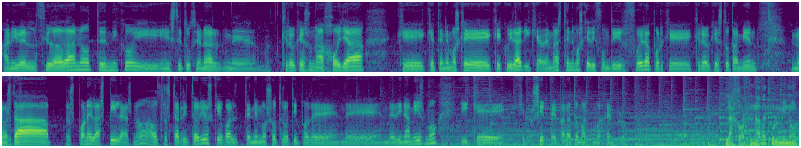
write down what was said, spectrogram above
a nivel ciudadano, técnico e institucional. Eh, creo que es una joya que, tenemos que, cuidar y que además tenemos que difundir fuera porque creo que esto también nos da nos pone las pilas a otros territorios que igual tenemos otro tipo de, dinamismo y que, que nos sirve para tomar como ejemplo. La jornada culminó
